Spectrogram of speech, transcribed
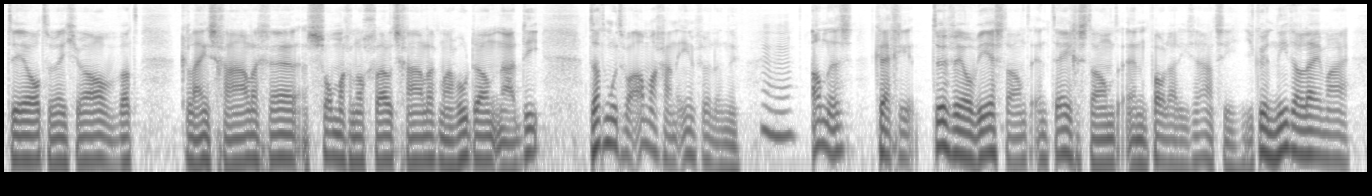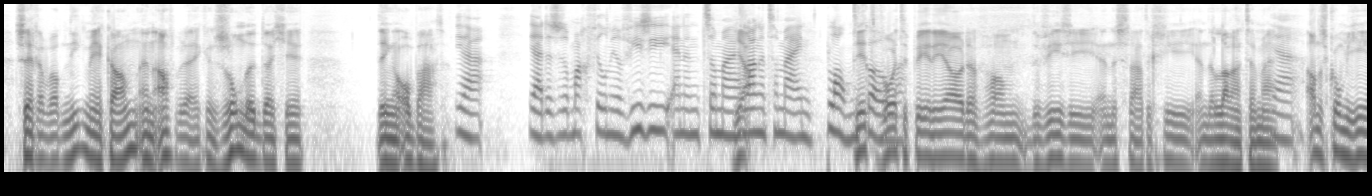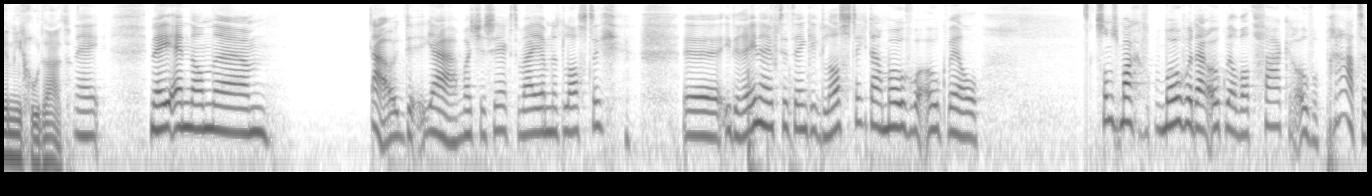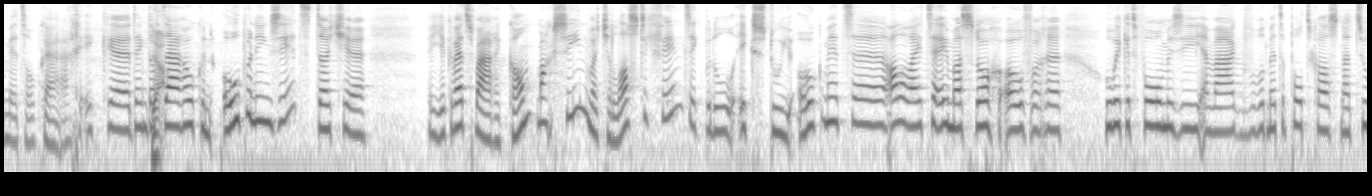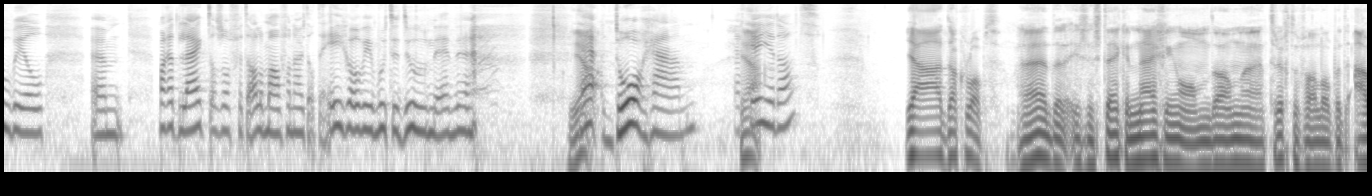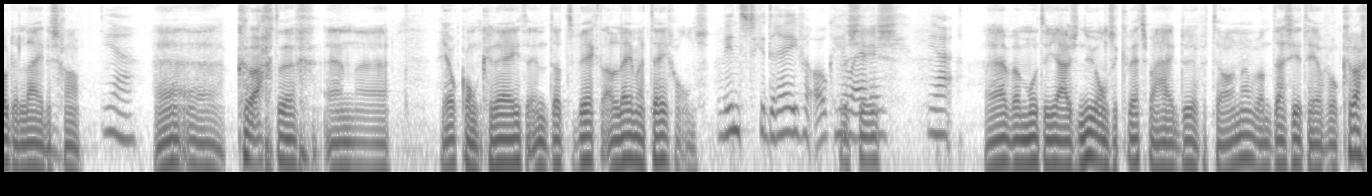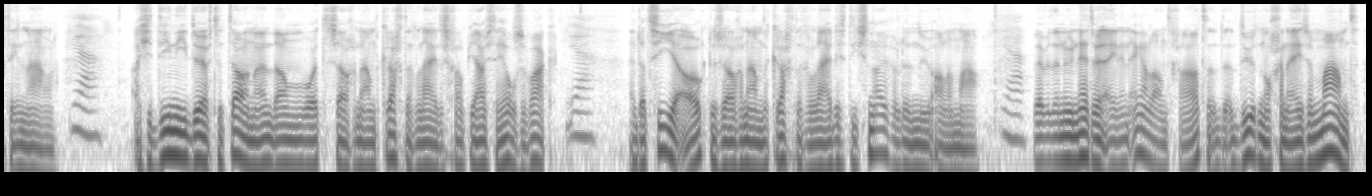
teelt, weet je wel, wat kleinschaliger, sommige nog grootschalig, maar hoe dan? Nou, die, dat moeten we allemaal gaan invullen nu. Mhm. Anders krijg je te veel weerstand en tegenstand en polarisatie. Je kunt niet alleen maar zeggen wat niet meer kan en afbreken zonder dat je dingen opbouwt. Ja. Ja, dus er mag veel meer visie en een termijn, Ja. lange termijn plan Dit komen. wordt de periode van de visie en de strategie en de lange termijn. Ja. Anders kom je hier niet goed uit. Nee, nee en dan, ehm, nou, ik ja, wat je zegt, wij hebben het lastig. Eh, iedereen heeft het denk ik lastig. Daar mogen we ook wel, soms mag, mogen we daar ook wel wat vaker over praten met elkaar. Ik eh, denk dat Ja. daar ook een opening zit, dat je je kwetsbare kant mag zien, wat je lastig vindt. Ik bedoel, ik stoei ook met eh, allerlei thema's nog over eh, hoe ik het voor me zie en waar ik bijvoorbeeld met de podcast naartoe wil. Ehm, maar het lijkt alsof we het allemaal vanuit dat ego weer moeten doen en eh, Ja, hè, doorgaan. Herken Ja. je dat? ja dat klopt. Er is een sterke neiging om dan terug te vallen op het oude leiderschap. Ja, krachtig en heel concreet. En dat werkt alleen maar tegen ons. winstgedreven ook heel Precies. erg. Ja, we moeten juist nu onze kwetsbaarheid durven tonen, want daar zit heel veel kracht in namelijk. ja, Als je die niet durft te tonen, dan wordt zogenaamd krachtig leiderschap juist heel zwak. ja, En dat zie je ook, de zogenaamde krachtige leiders, die sneuvelen nu allemaal. ja. We hebben er nu net weer één in Engeland gehad. Het duurt nog geen eens een maand.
